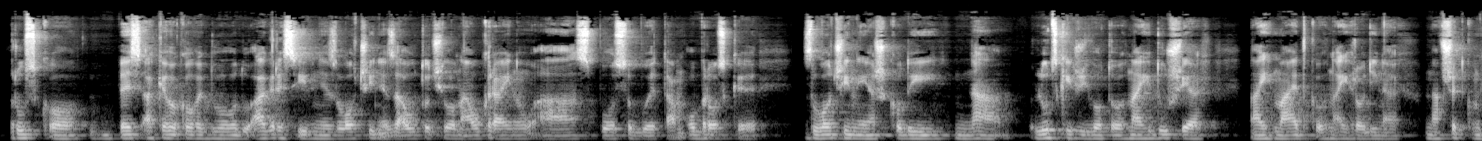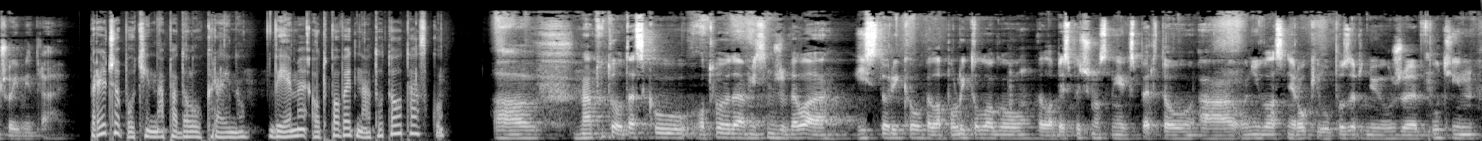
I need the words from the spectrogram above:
Rusko bez akéhokoľvek dôvodu agresívne, zločine zautočilo na Ukrajinu a spôsobuje tam obrovské zločiny a škody na ľudských životoch, na ich dušiach, na ich majetkoch, na ich rodinách, na všetkom, čo im je drahé. Prečo Putin napadol Ukrajinu? Vieme odpoveď na túto otázku? A na túto otázku odpovedá myslím, že veľa historikov, veľa politologov, veľa bezpečnostných expertov a oni vlastne roky upozorňujú, že Putin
